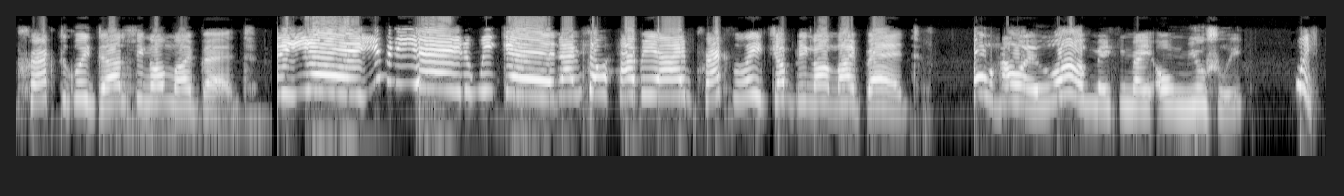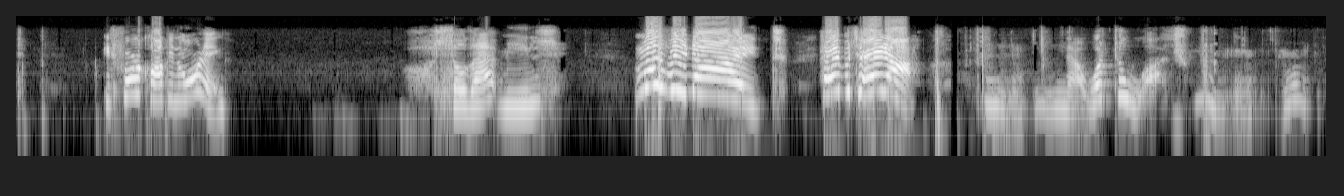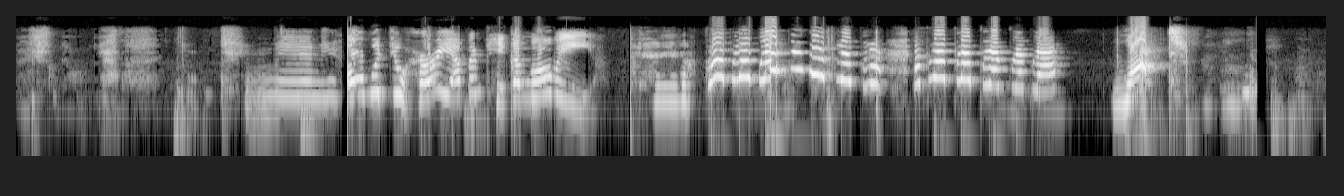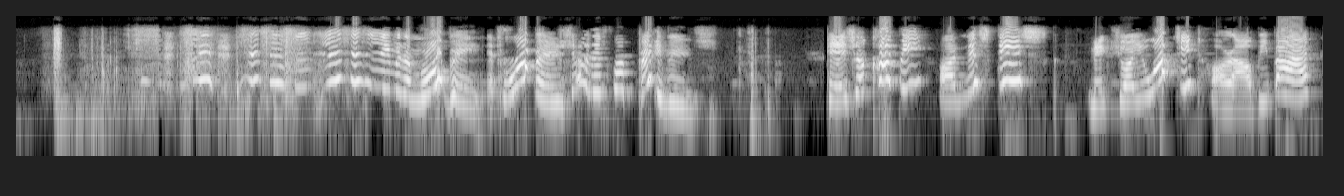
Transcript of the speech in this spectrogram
practically dancing on my bed. Yay! Yippity yay! The weekend! I'm so happy I'm practically jumping on my bed. Oh, how I love making my own muesli. Wait, it's four o'clock in the morning. So that means movie night! Hey, Potato! Hmm, Now, what to watch? Oh, would you hurry up and pick a movie? What? This isn't, this isn't even a movie. It's rubbish and it's for babies. Here's your copy on this disc. Make sure you watch it or I'll be back.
